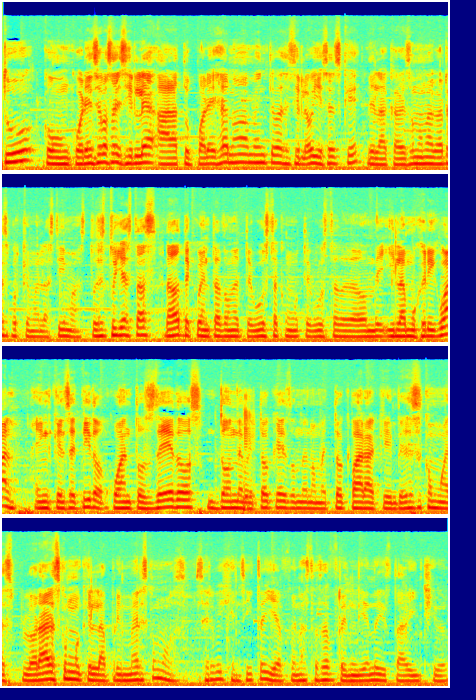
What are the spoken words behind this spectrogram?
tú con coherencia vas a decirle a tu pareja nuevamente, vas a decirle, oye, ¿sabes qué? De la cabeza no me agarres porque me lastimas. Entonces tú ya estás dándote cuenta dónde te gusta, cómo te gusta, de dónde. Y la mujer igual. ¿En qué sentido? ¿Cuántos dedos? ¿Dónde me toques? ¿Dónde no me toques? Para que empieces como explorar. Es como que la primera es como ser virgencito y apenas estás aprendiendo y está bien chido.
